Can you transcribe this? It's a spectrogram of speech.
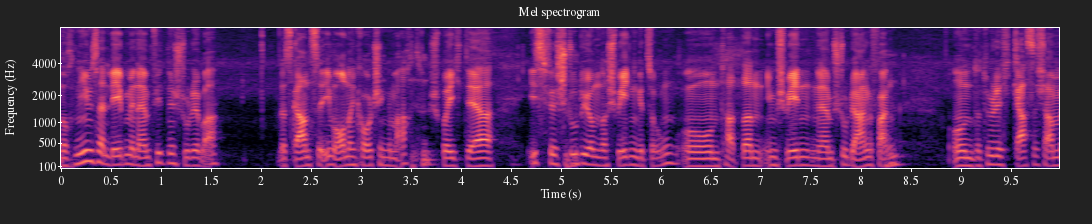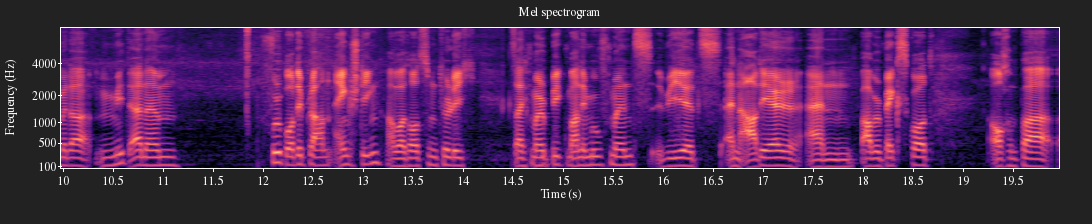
noch nie in seinem Leben in einem Fitnessstudio war, das Ganze im Online-Coaching gemacht. Mhm. Sprich, der ist fürs Studium nach Schweden gezogen und hat dann im Schweden in einem Studio angefangen. Mhm. Und natürlich klassisch haben wir da mit einem Full-Body-Plan eingestiegen, aber trotzdem natürlich, sag ich mal, Big Money Movements wie jetzt ein ADL, ein Bubble Back Squat, auch ein paar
